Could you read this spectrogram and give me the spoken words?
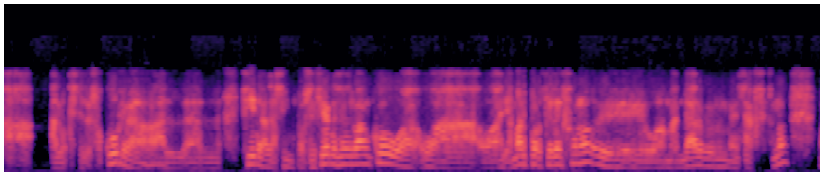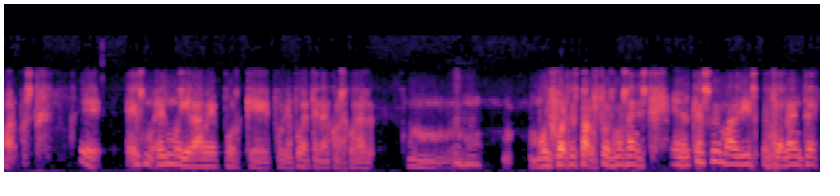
a, a, lo que se les ocurra, al, fin, a las imposiciones en el banco o a, o a, llamar por teléfono eh, o a mandar mensajes, ¿no? Bueno, pues eh, es, es muy grave porque, porque puede tener consecuencias mm, muy fuertes para los próximos años. En el caso de Madrid especialmente,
